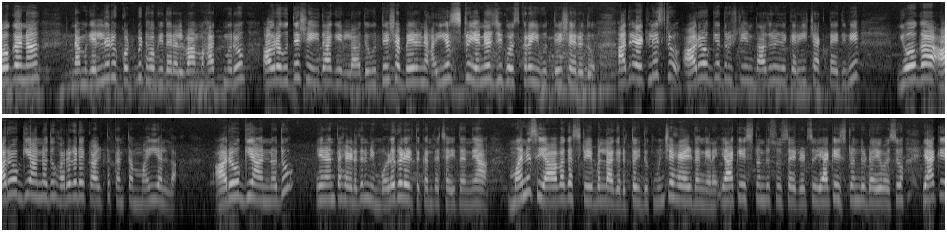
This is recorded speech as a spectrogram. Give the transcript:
ಯೋಗನ ನಮಗೆಲ್ಲರೂ ಕೊಟ್ಬಿಟ್ಟು ಹೋಗಿದಾರಲ್ವಾ ಮಹಾತ್ಮರು? ಅವರ ಉದ್ದೇಶ ಇದಾಗಿಲ್ಲ. ಅದು ಉದ್ದೇಶ ಬೇರೆನೇ ಹೈಯೆಸ್ಟ್ ಎನರ್ಜಿಗೋಸ್ಕರ ಈ ಉದ್ದೇಶ ಇರೋದು. ಆದರೆ ಅಟ್ಲೀಸ್ಟ್ ಆರೋಗ್ಯ ದೃಷ್ಟಿಯಿಂದ ಆದರೂ ಇದಕ್ಕೆ ರೀಚ್ ಆಗ್ತಾ ಇದ್ದೀವಿ ಯೋಗ ಆರೋಗ್ಯ ಅನ್ನೋದು ಹೊರಗಡೆ ಕಾಳ್ತಕ್ಕಂಥ ಮೈ ಅಲ್ಲ ಆರೋಗ್ಯ ಅನ್ನೋದು ಏನಂತ ಹೇಳಿದ್ರೆ ನಿಮ್ಮ ಒಳಗಡೆ ಇರ್ತಕ್ಕಂಥ ಚೈತನ್ಯ ಮನಸ್ಸು ಯಾವಾಗ ಸ್ಟೇಬಲ್ ಆಗಿರುತ್ತೋ ಇದಕ್ಕೆ ಮುಂಚೆ ಹೇಳ್ದಂಗೆ ಯಾಕೆ ಇಷ್ಟೊಂದು ಸೂಸೈಡ್ ರೇಟ್ಸು ಯಾಕೆ ಇಷ್ಟೊಂದು ಡೈವರ್ಸು ಯಾಕೆ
